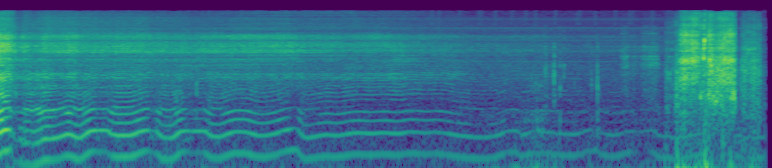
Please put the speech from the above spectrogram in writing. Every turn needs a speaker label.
Speaker 1: Mm-hmm.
